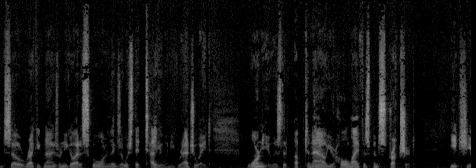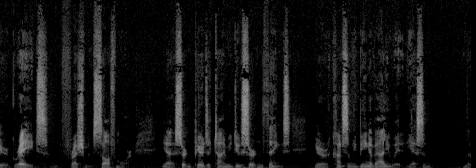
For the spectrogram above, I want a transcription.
And so recognize when you go out of school, one of the things I wish they'd tell you when you graduate, warn you, is that up to now your whole life has been structured. Each year, grades, freshman, sophomore, yeah, certain periods of time you do certain things. You're constantly being evaluated. Yes, in the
